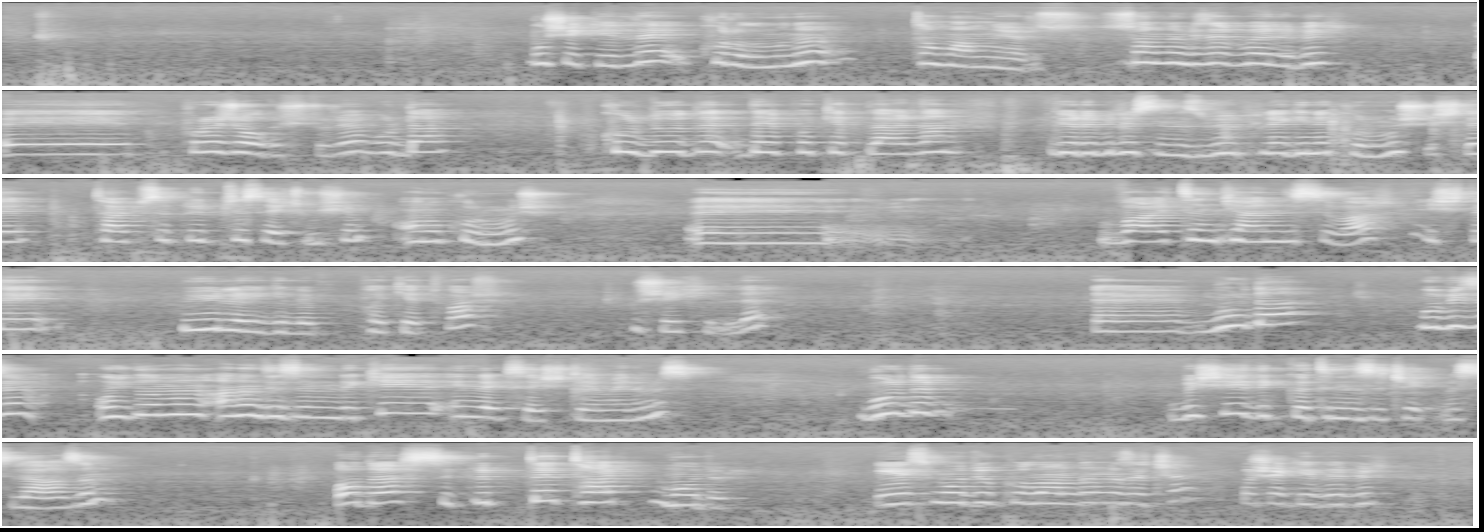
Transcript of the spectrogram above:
Bu şekilde kurulumunu tamamlıyoruz. Sonra bize böyle bir e, proje oluşturuyor. Burada kurduğu de- dev paketlerden görebilirsiniz. Vue plugin'i kurmuş. İşte TypeScript'i seçmişim. Onu kurmuş. E, White'ın kendisi var. İşte ile ilgili paket var. Bu şekilde. Ee, burada bu bizim uygulamanın ana dizindeki index HTML'imiz. Burada bir şey dikkatinizi çekmesi lazım. O da script'te type modül. ES modül kullandığımız için bu şekilde bir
